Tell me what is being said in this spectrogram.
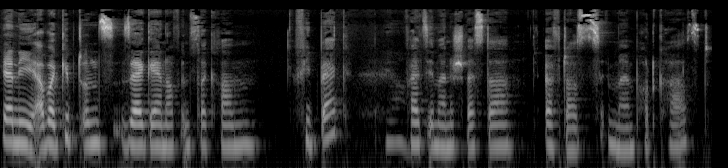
Ja. nee, aber gebt uns sehr gerne auf Instagram Feedback, Ja. falls ihr meine Schwester öfters in meinem Podcast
